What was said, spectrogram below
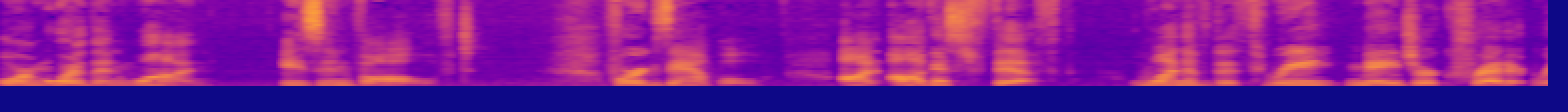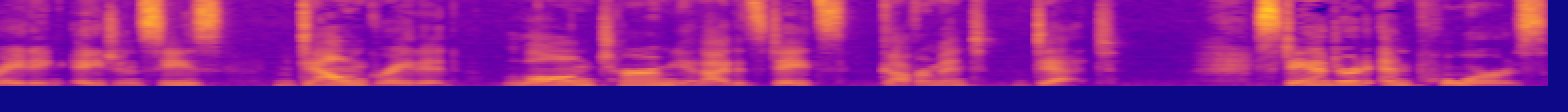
or more than one, is involved. For example, on August 5th, one of the three major credit rating agencies downgraded long term United States government debt. Standard & Poor's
